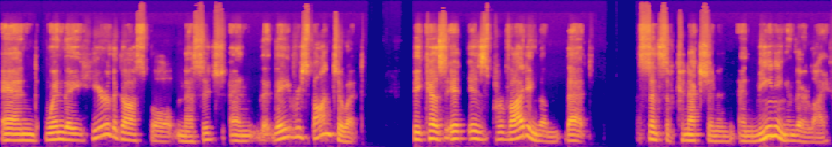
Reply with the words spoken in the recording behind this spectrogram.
And when they hear the gospel message and they respond to it because it is providing them that sense of connection and, and meaning in their life.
